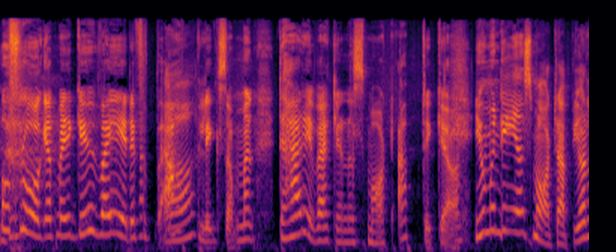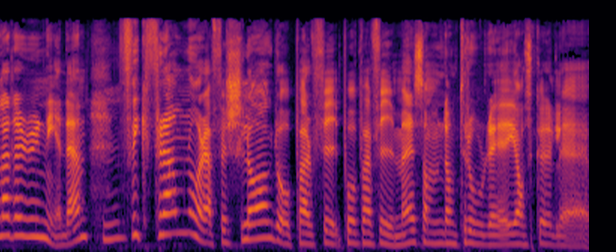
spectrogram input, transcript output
och frågat mig, gud vad är det för app liksom? Men det här är verkligen en smart app tycker jag. Jo men det är en smart app. Jag laddade ner den. Fick fram några förslag då på parfymer som de trodde jag skulle,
